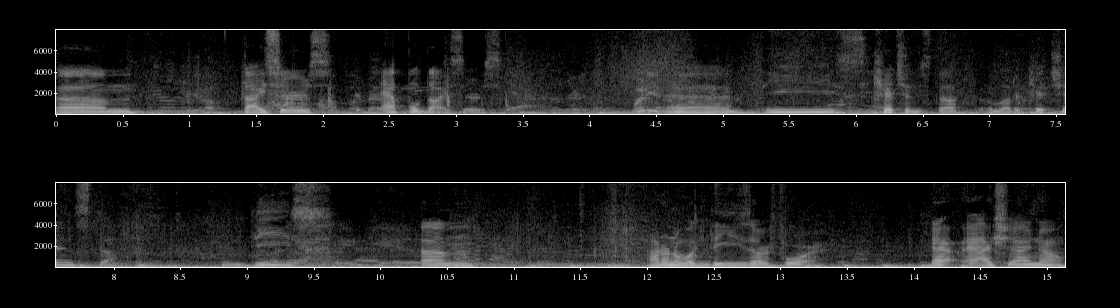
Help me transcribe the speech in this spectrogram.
Um, dicers apple dicers. Uh, these kitchen stuff a lot of kitchen stuff. And these um, I don't know what these are for. A- actually I know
